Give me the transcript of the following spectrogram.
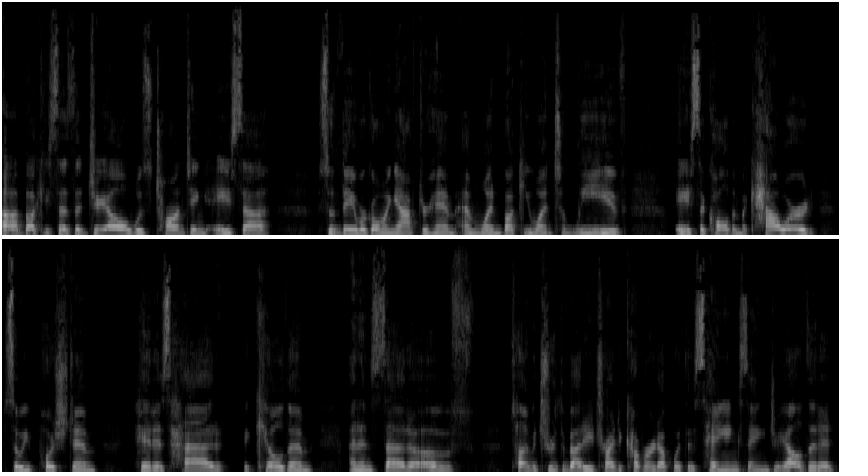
uh, Bucky says that Jael was taunting Asa, so they were going after him. And when Bucky went to leave, Asa called him a coward, so he pushed him, hit his head, it killed him. And instead of telling the truth about it, he tried to cover it up with this hanging, saying Jael did it,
